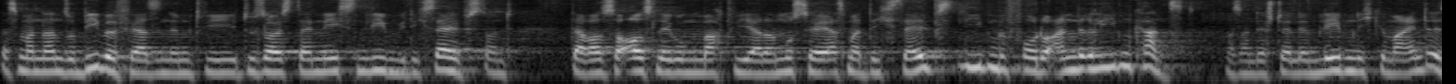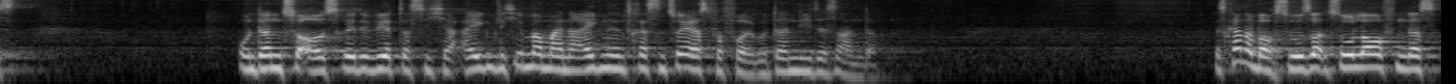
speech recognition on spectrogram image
dass man dann so Bibelverse nimmt wie du sollst deinen Nächsten lieben wie dich selbst und daraus so Auslegungen macht wie ja, dann musst du ja erstmal dich selbst lieben, bevor du andere lieben kannst, was an der Stelle im Leben nicht gemeint ist. Und dann zur Ausrede wird, dass ich ja eigentlich immer meine eigenen Interessen zuerst verfolge und dann nie das andere. Es kann aber auch so, so laufen, dass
